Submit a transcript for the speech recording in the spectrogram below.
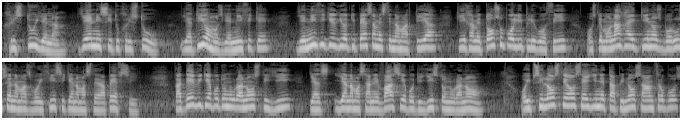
Χριστούγεννα, γέννηση του Χριστού. Γιατί όμως γεννήθηκε; Γεννήθηκε διότι πέσαμε στην αμαρτία και είχαμε τόσο πολύ πληγωθεί, ώστε μονάχα εκείνος μπορούσε να μας βοηθήσει και να μας θεραπεύσει. Κατέβηκε από τον ουρανό στη γη για, για να μας ανεβάσει από τη γη στον ουρανό. Ο υψηλός Θεός έγινε ταπεινός άνθρωπος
